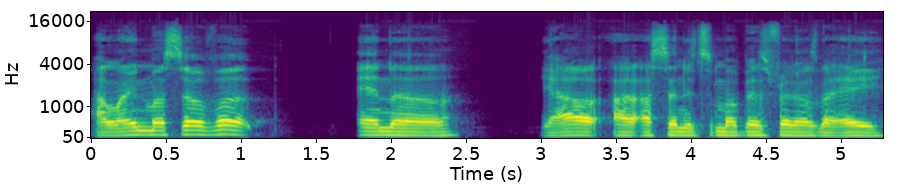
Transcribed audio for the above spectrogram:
I lined myself up, and uh, yeah, I, I sent it to my best friend. I was like, "Hey."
